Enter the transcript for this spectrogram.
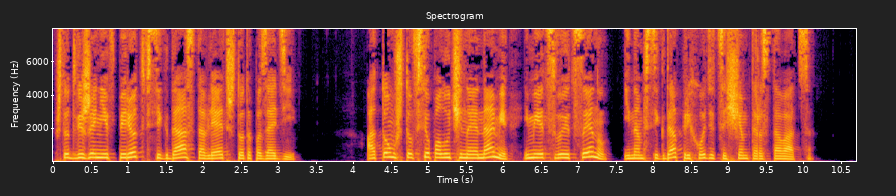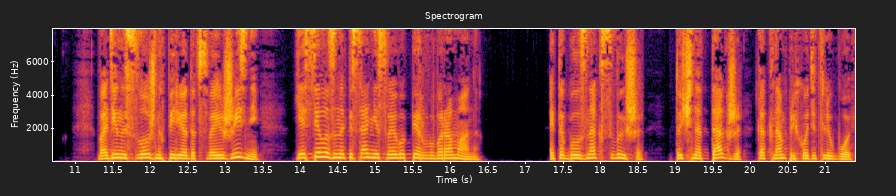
что движение вперед всегда оставляет что-то позади. О том, что все полученное нами имеет свою цену, и нам всегда приходится с чем-то расставаться. В один из сложных периодов своей жизни я села за написание своего первого романа. Это был знак свыше, точно так же, как к нам приходит любовь.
